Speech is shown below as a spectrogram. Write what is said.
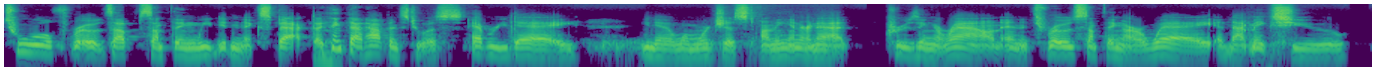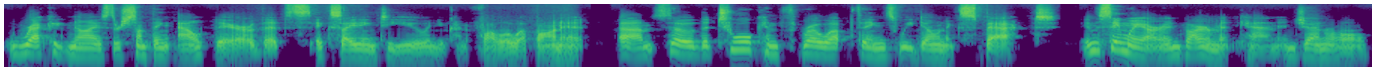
tool throws up something we didn't expect. I think that happens to us every day. You know, when we're just on the internet cruising around and it throws something our way and that makes you recognize there's something out there that's exciting to you and you kind of follow up on it. Um, so the tool can throw up things we don't expect in the same way our environment can in general,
